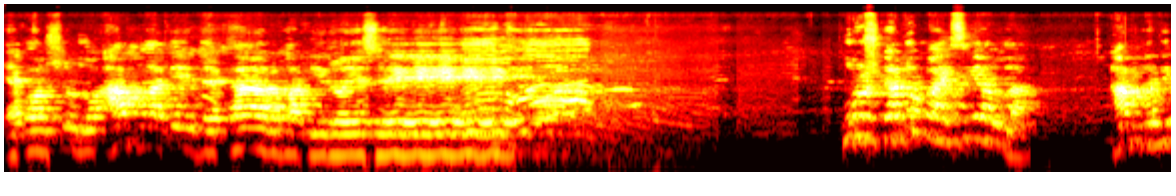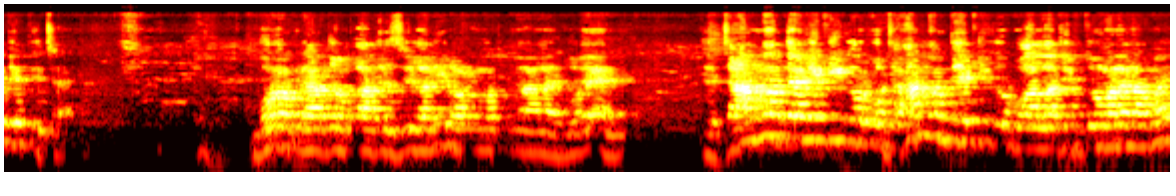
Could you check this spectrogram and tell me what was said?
এখন শুধু আপনাকে দেখার বাকি রয়েছে। পুরস্কার তো পাইছি আল্লাহ, আপনাকে দেখতে চাই। বড় আব্দুল কাদের জিলানী রহমতুল্লাহ বলেন যে জান্নাতে আমি কি করব? জাহান্নাম দিয়ে কি করব? আল্লাহ যদি তোমার না হয়?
